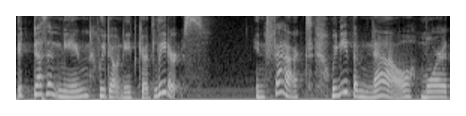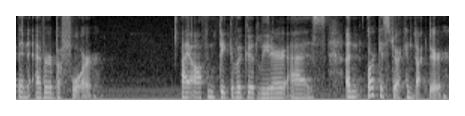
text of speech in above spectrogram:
it doesn't mean we don't need good leaders. In fact, we need them now more than ever before. I often think of a good leader as an orchestra conductor.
